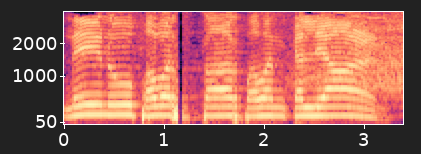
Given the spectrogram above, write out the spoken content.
నేను పవర్ స్టార్ పవన్ కళ్యాణ్.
